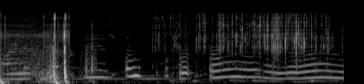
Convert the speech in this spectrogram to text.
Trying to get these open. Oh, no.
